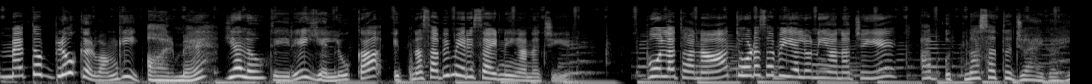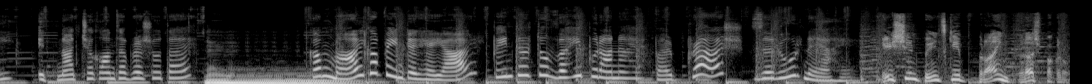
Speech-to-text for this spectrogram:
मैं तो ब्लू करवाऊँगी। और मैं? येलो तेरे येलो का इतना सा भी मेरे साइड नहीं आना चाहिए। बोला था ना थोड़ा सा भी येलो नहीं आना चाहिए। अब उतना सा तो जाएगा ही। इतना अच्छा कौन सा ब्रश होता है? कमाल का पेंटर है यार। पेंटर तो वही पुराना है पर ब्रश ज़रूर नया है। एशियन पेंट्स के प्राइम ब्रश पकड़ो।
